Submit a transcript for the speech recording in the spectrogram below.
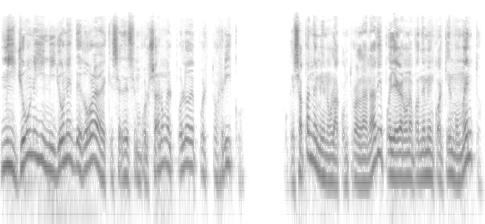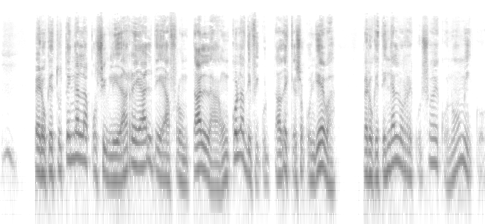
Millones y millones de dólares que se desembolsaron al pueblo de Puerto Rico. Porque esa pandemia no la controla nadie, puede llegar una pandemia en cualquier momento. Pero que tú tengas la posibilidad real de afrontarla, aún con las dificultades que eso conlleva, pero que tengas los recursos económicos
